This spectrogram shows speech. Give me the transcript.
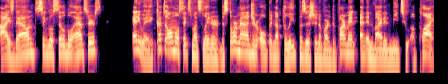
Eyes down, single syllable answers? Anyway, cut to almost six months later, the store manager opened up the lead position of our department and invited me to apply.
